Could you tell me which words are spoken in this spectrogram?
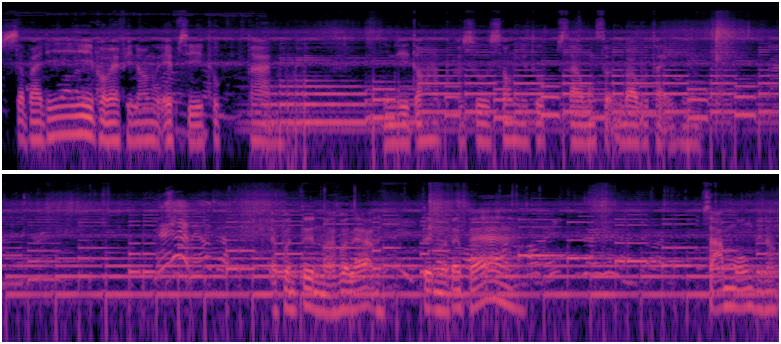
สบายดีพ่อแม่พี่น้องเอฟซีทุกท่านยินดีต้อนรับเข้าสู่ช่อง YouTube สาวมังสนบาวบุไทยแต่คนตื่นมาเพื่อแล้ว ตื่นมาตั้งแต่สามโมงพี่น้อง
